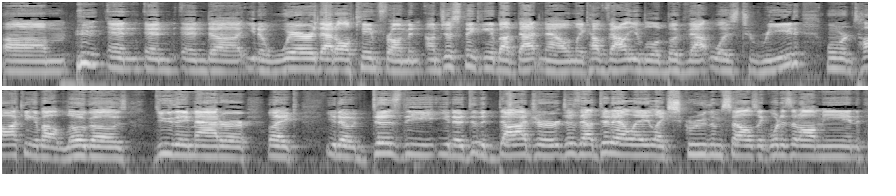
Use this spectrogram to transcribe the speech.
um, and and and uh, you know where that all came from. And I'm just thinking about that now and like how valuable a book that was to read when we're talking about logos. Do they matter? Like you know, does the you know, do the Dodger, does that, did LA like screw themselves? Like, what does it all mean?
